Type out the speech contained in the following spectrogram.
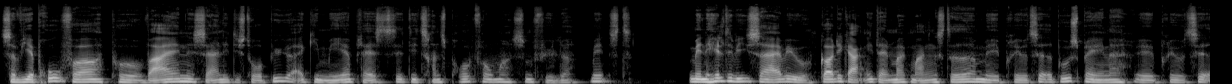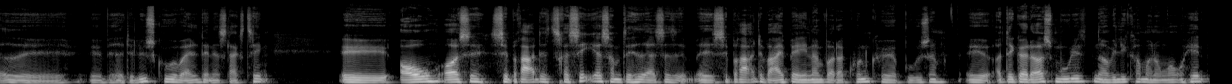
Så vi har brug for på vejene, særligt de store byer, at give mere plads til de transportformer, som fylder mindst. Men heldigvis så er vi jo godt i gang i Danmark mange steder med prioriterede busbaner, øh, prioriterede øh, øh hvad hedder det, lyskurver og alle den slags ting. Øh, og også separate tracéer, som det hedder, altså øh, separate vejbaner, hvor der kun kører busser. Øh, og det gør det også muligt, når vi lige kommer nogle år hen,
